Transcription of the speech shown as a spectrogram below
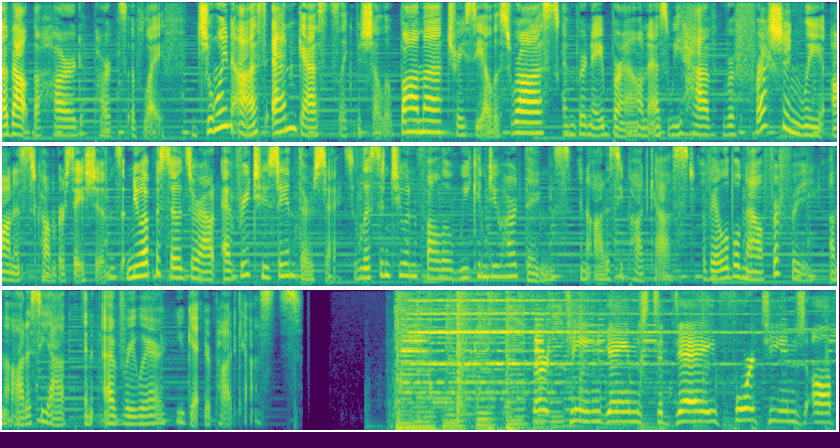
about the hard parts of life. Join us and guests like Michelle Obama, Tracee Ellis Ross, and Brene Brown as we have refreshingly honest conversations. New episodes are out every Tuesday and Thursday, so listen to and follow We Can Do Hard Things, an Audacy podcast, available now for free on the Audacy app and everywhere you get your podcasts. 13 games today, four teams off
